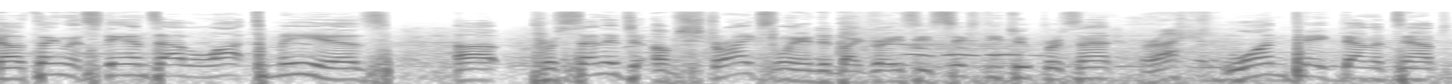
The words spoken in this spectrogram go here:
You know, the thing that stands out a lot to me is uh, percentage of strikes landed by Gracie, 62%. Right. One takedown attempt.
